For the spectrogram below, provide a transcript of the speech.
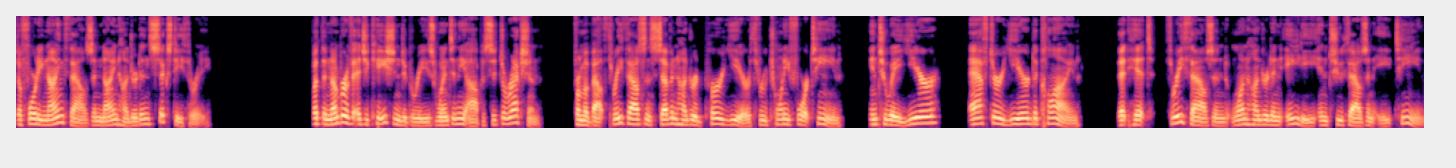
to 49,963. But the number of education degrees went in the opposite direction, from about 3,700 per year through 2014 into a year after year decline that hit 3,180 in 2018.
